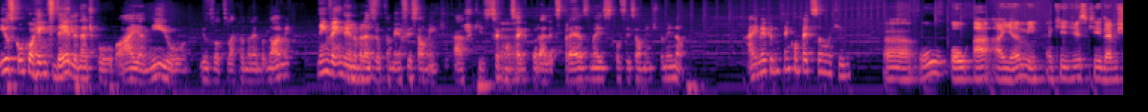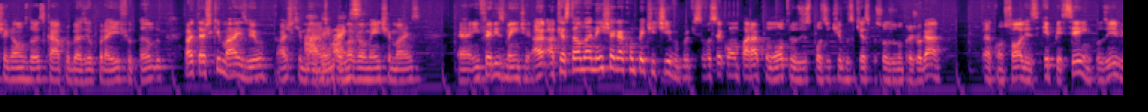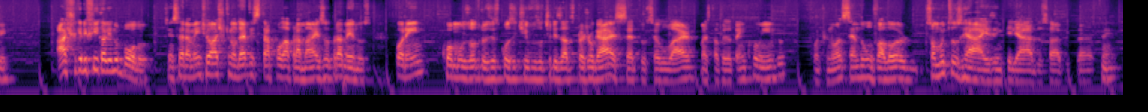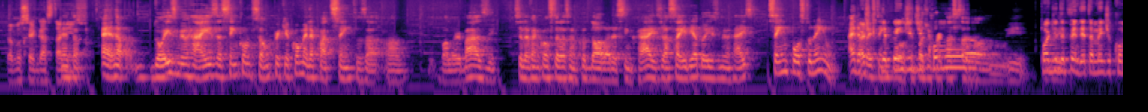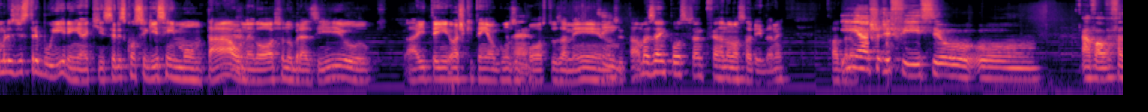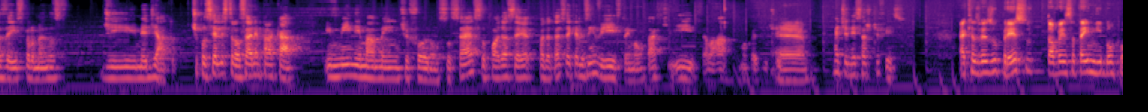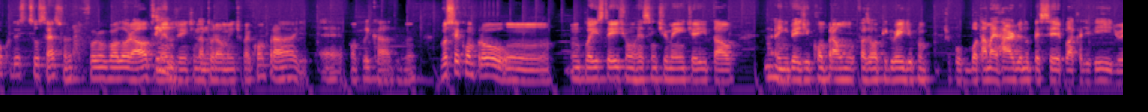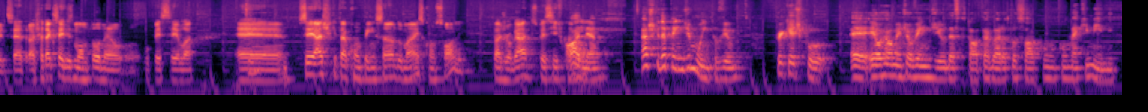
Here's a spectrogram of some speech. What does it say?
E os concorrentes dele, né? Tipo, a Ayami o- e os outros lá que eu não lembro o nome, nem vendem no Uhum. Brasil também oficialmente. Acho que você É. consegue por AliExpress, mas oficialmente também não. Aí meio que não tem competição aqui. né? Ah, o ou a Ayami aqui diz que deve chegar uns 2k pro Brasil por aí, chutando. Eu até acho que mais, viu? Acho que mais, Ah, bem mais. provavelmente mais. É, infelizmente. A, a questão não é nem chegar competitivo, porque se você comparar com outros dispositivos que as pessoas usam para jogar, é, consoles e PC, inclusive, acho que ele fica ali no bolo. Sinceramente, eu acho que não deve extrapolar para mais ou para menos. Porém, como os outros dispositivos utilizados para jogar, exceto o celular, mas talvez até incluindo, continua sendo um valor. São muitos reais empilhados, sabe? Pra você gastar Então, nisso. é, não, dois mil reais é sem condição, porque como ele é 400 a, a- valor base, se levar em consideração que o dólar é 5 reais, já sairia dois mil reais sem imposto nenhum. Aí depois tem depende imposto, de como- importação e... Pode isso. depender também de como eles distribuírem aqui. Se eles conseguissem montar É. o negócio no Brasil, aí tem, eu acho que tem alguns É. impostos a menos Sim. e tal, mas é imposto sempre ferrando a nossa vida, né? Padrão. E acho difícil o, a Valve fazer isso, pelo menos de imediato. Tipo, se eles trouxerem pra cá e minimamente for um sucesso, pode, ser, pode até ser que eles invistam em montar aqui, sei lá, uma coisa do tipo. É, Mas de início acho difícil. é que às vezes o preço talvez até iniba um pouco desse sucesso, né? Se for um valor alto, Sim, menos gente naturalmente vai comprar, e é complicado, né? Você comprou um, um PlayStation recentemente aí e tal, Uhum. em vez de comprar um, fazer um upgrade, pra tipo, botar mais hardware no PC, placa de vídeo, etc. Acho até que você desmontou, né, o, o PC lá. É, você acha que tá compensando mais console pra jogar especificamente? Olha, eu acho que depende muito, viu? Porque, tipo, é, eu realmente eu vendi o desktop, agora eu tô só com o Mac Mini.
